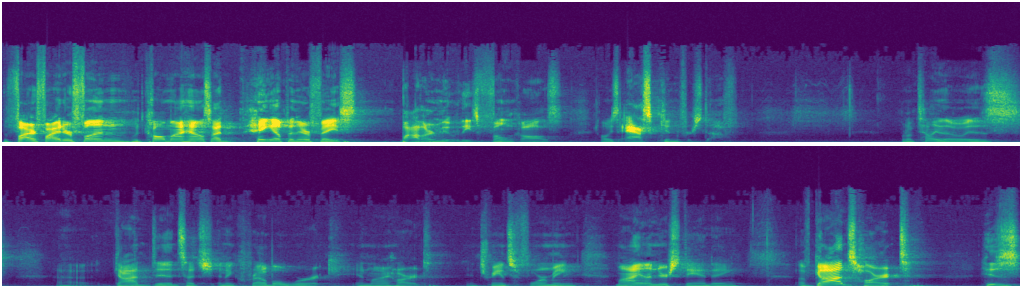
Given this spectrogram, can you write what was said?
The firefighter fund would call my house, I'd hang up in their face, bothering me with these phone calls, always asking for stuff. What I'm telling you, though, is uh, God did such an incredible work in my heart in transforming my understanding of God's heart, His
